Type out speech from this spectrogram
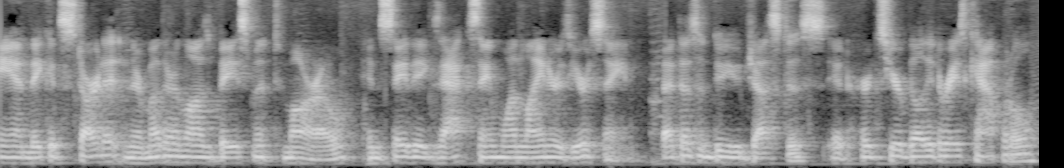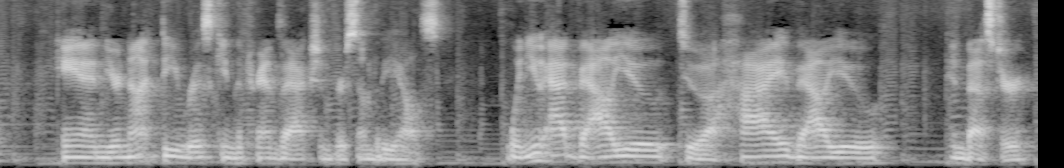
and they could start it in their mother in law's basement tomorrow and say the exact same one liners you're saying. That doesn't do you justice. It hurts your ability to raise capital, and you're not de risking the transaction for somebody else. When you add value to a high value investor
